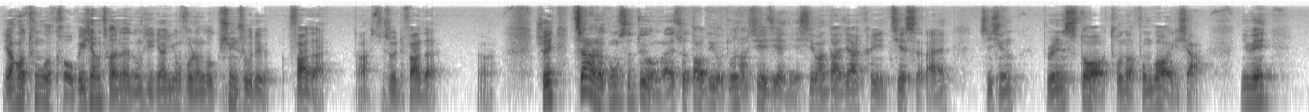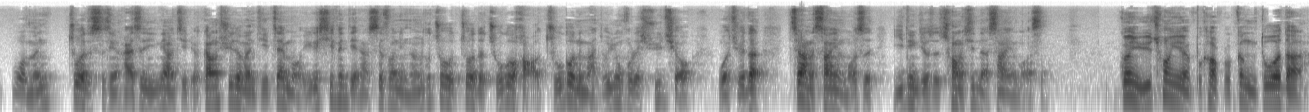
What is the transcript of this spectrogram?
然后通过口碑相传的东西，让用户能够迅速的发展啊，迅速的发展啊。所以这样的公司对我们来说到底有多少借鉴？也希望大家可以借此来进行 brainstorm 头脑风暴一下，因为。我们做的事情还是一定要解决刚需的问题，在某一个细分点上，是否你能够做做的足够好，足够的满足用户的需求？我觉得这样的商业模式一定就是创新的商业模式。关于创业不靠谱，更多的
